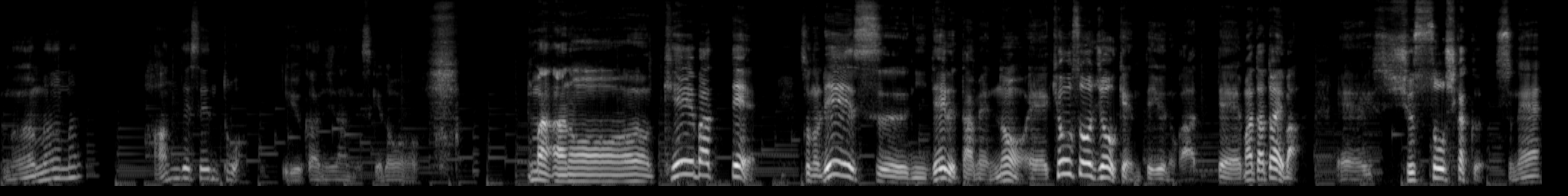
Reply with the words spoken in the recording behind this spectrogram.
むむむハンデ戦とはっていう感じなんですけど、まあ、あのー競馬って、そのレースに出るための、えー競争条件っていうのがあって、まあ、例えば、えー出走資格ですね。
